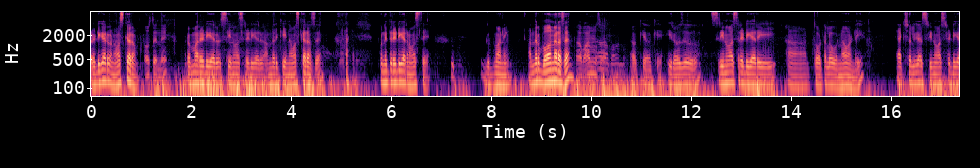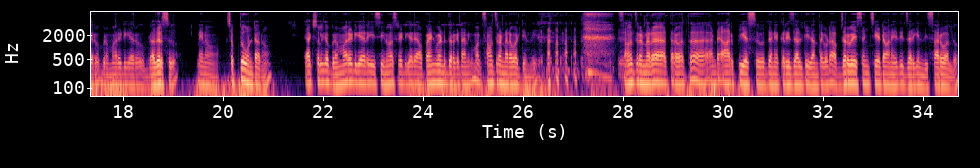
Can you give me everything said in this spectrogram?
రెడ్డి గారు నమస్కారం. నమస్తే అండి. బ్రహ్మారెడ్డి గారు శ్రీనివాసరెడ్డి గారు అందరికీ నమస్కారం సార్. పునీత్ రెడ్డి గారు నమస్తే. Good morning. అందరూ బాగున్నారా సార్? ఆ, బాగున్నాం సార్. Okay okay. ఈరోజు శ్రీనివాసరెడ్డి గారి తోటలో ఉన్నామండి. యాక్చువల్గా శ్రీనివాసరెడ్డి గారు బ్రహ్మారెడ్డి గారు బ్రదర్స్. నేను చెప్తూ ఉంటాను. యాక్చువల్గా బ్రహ్మారెడ్డి గారి శ్రీనివాసరెడ్డి గారి అపాయింట్మెంట్ దొరకడానికి మాకు సంవత్సరంన్నర పట్టింది. సంవత్సరంన్నర తర్వాత అంటే ఆర్పిఎస్ దాని యొక్క రిజల్ట్ ఇదంతా కూడా అబ్జర్వేషన్ చేయడం అనేది జరిగింది సార్ వాళ్ళు.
